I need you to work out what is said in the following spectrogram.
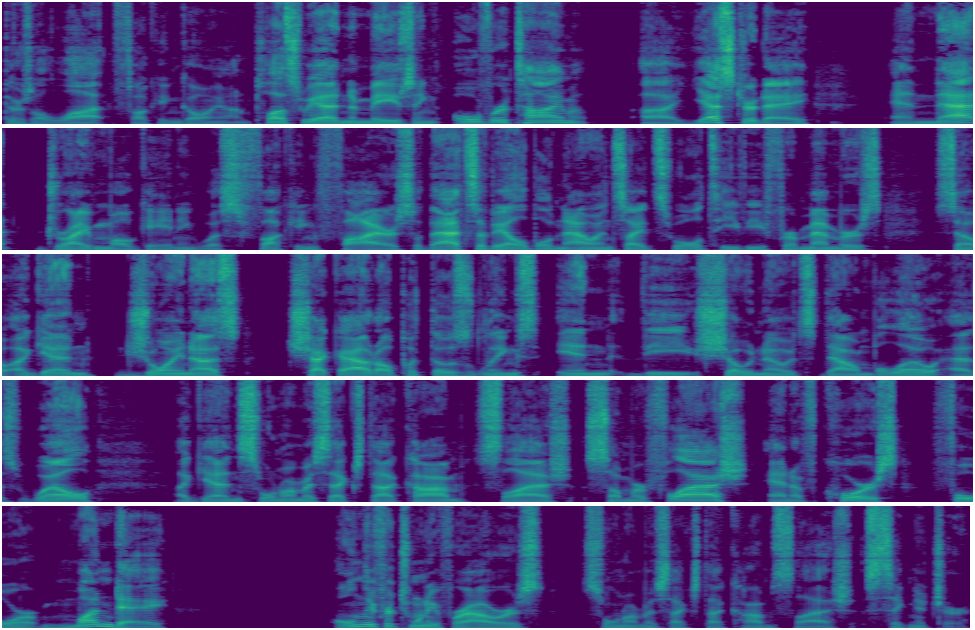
there's a lot fucking going on. Plus, we had an amazing overtime uh, yesterday, and that driving while gaining was fucking fire. So that's available now inside Swole TV for members. So again, join us, check out. I'll put those links in the show notes down below as well. Again, swolenormousx.com slash summerflash. And of course, for Monday, only for 24 hours, swolenormousx.com slash signature.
